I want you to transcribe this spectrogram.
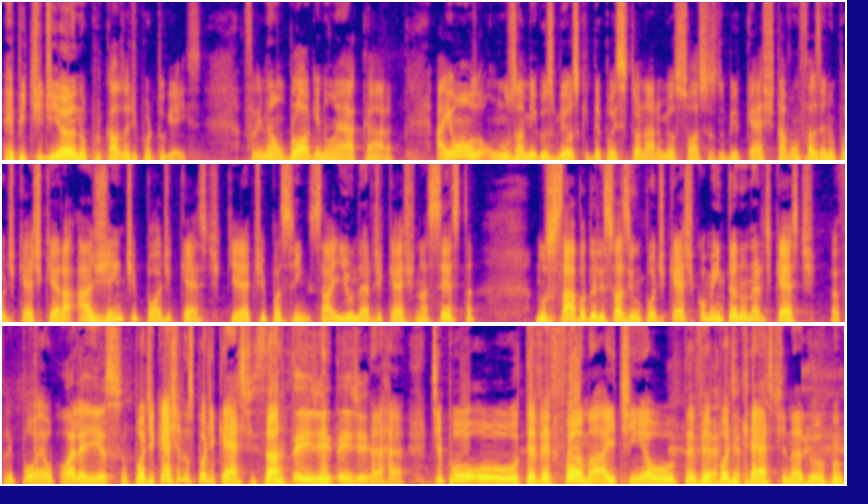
Repeti de ano por causa de português. Eu falei, não, blog não é a cara. Aí um- uns amigos meus, que depois se tornaram meus sócios do Beercast, estavam fazendo um podcast que era Agente Podcast, que é tipo assim, saiu o Nerdcast na sexta, no sábado eles faziam um podcast comentando o Nerdcast. Aí eu falei, pô, é o, Olha o isso. podcast dos podcasts, sabe? Entendi, entendi. tipo o TV Fama, aí tinha o TV Podcast, né? Do O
